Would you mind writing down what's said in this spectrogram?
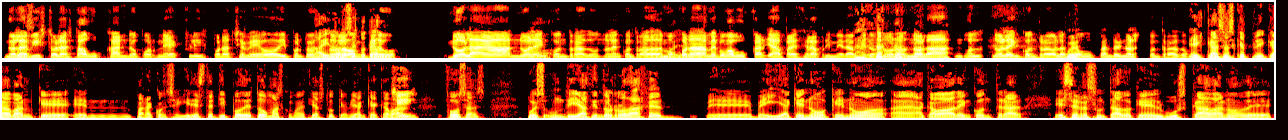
no la he pues visto, la he estado buscando por Netflix, por HBO y por todos estos lados, pero no la, no la he encontrado, no la he encontrado. A lo mejor ahora me pongo a buscar y aparece la primera, pero no, no, la, no, la he encontrado. La he pues estado buscando y no la he encontrado. El caso es que explicaban que en, para conseguir este tipo de tomas, como decías tú, que habían que acabar fosas, pues un día haciendo el rodaje eh, veía que no, que no eh, acababa de encontrar ese resultado que él buscaba, ¿no? De,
